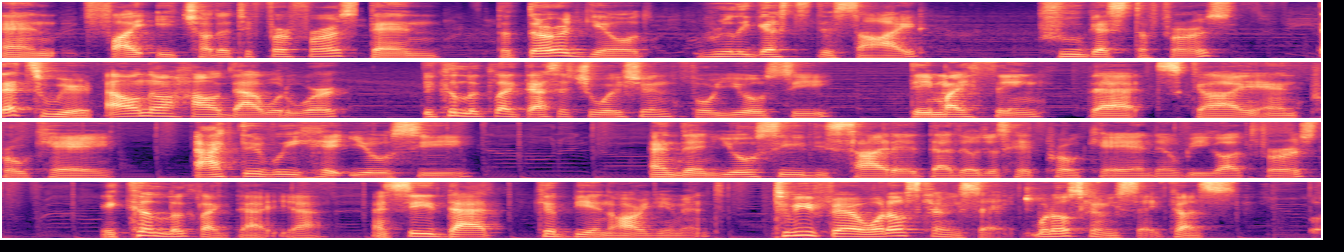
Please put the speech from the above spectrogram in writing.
and fight each other to for first. Then the third guild really gets to decide who gets the first. That's weird. I don't know how that would work. It could look like that situation for UOC. They might think that Sky and ProK actively hit UOC and then UOC decided that they'll just hit ProK and then we got first. It could look like that, yeah. I see that could be an argument. To be fair, what else can we say? What else can we say? Because uh,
